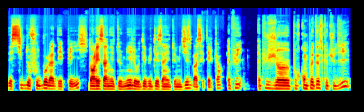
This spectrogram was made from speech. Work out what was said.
des cycles de football à des pays. Dans les années 2000 et au début des années 2010, bah, c'était le cas. Et puis, et puis je, pour compléter ce que tu dis,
